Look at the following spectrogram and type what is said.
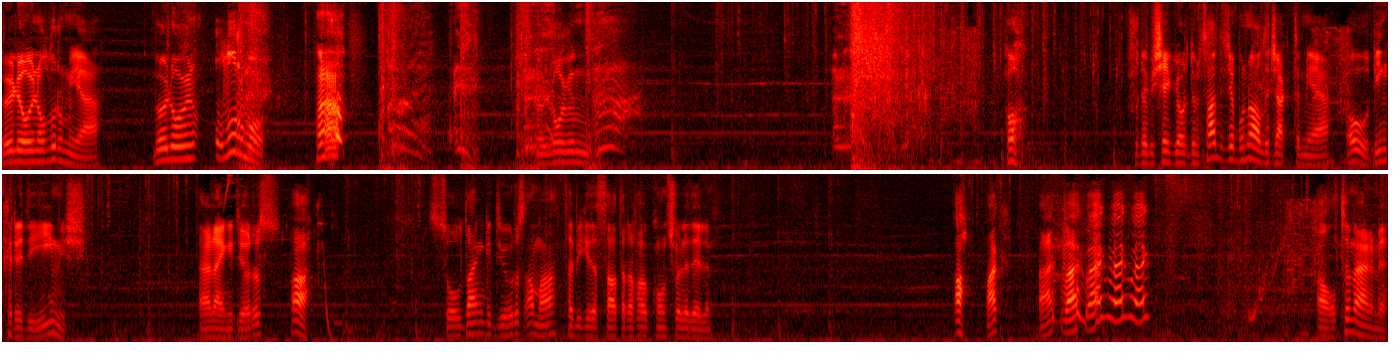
Böyle oyun olur mu ya? Böyle oyun olur mu? Ha? Böyle oyun... Oh. Şurada bir şey gördüm. Sadece bunu alacaktım ya. Oo, 1000 kredi iyiymiş. Nereden gidiyoruz? Ah. Soldan gidiyoruz ama tabii ki de sağ tarafa kontrol edelim. Ah, bak. Bak, bak, bak, bak, bak. 6 mermi.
